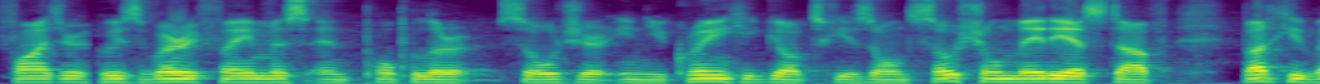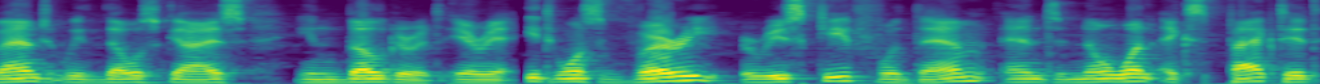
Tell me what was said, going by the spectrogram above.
fighter who is very famous and popular soldier in Ukraine. He got his own social media stuff, but he went with those guys in Belgorod area. It was very risky for them and no one expected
